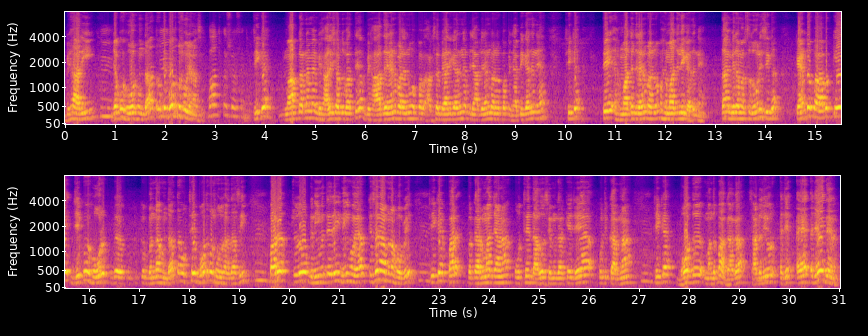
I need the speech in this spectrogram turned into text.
ਬਿਹਾਰੀ ਹਮ। ਜਾਂ ਕੋਈ ਹੋਰ ਹੁੰਦਾ ਤਾਂ ਉੱਥੇ। ਬਹੁਤ ਕੁਝ ਹੋ ਜਾਣਾ ਸੀ। ਬਹੁਤ ਕੁਝ ਹੋ ਸਕਦਾ। ਠੀਕ ਹੈ? ਮਾਫ ਕਰਨਾ ਮੈਂ ਬਿਹਾਰੀ ਸ਼ਬਦ ਵਰਤਿਆ। ਬਿਹਾਰ ਦੇ ਰਹਿਣ ਵਾਲਿਆਂ ਨੂੰ ਆਪਾਂ ਅਕਸਰ ਬਿਹਾਰੀ ਕਹਿ ਦਿੰਦੇ ਆ ਪੰਜਾਬ ਦੇ ਰਹਿਣ ਵਾਲਿਆਂ ਨੂੰ ਆਪਾਂ ਪੰਜਾਬੀ ਕਹਿ ਦਿੰਦੇ ਆ ਠੀਕ ਹੈ? ਤੇ ਹਿਮਾਚਲ 'ਚ ਰਹਿਣ ਵਾਲੇ ਨੂੰ ਹਿਮਾਚਲੀ ਕਹਿ ਦਿੰਦੇ ਆ ਤਾਂ ਮੇਰਾ ਮਕਸਦ ਉਹ ਨਹੀਂ ਸੀਗਾ। ਕਹਿਣ ਤੋਂ ਭਾਵ ਕਿ ਜੇ ਕੋਈ ਹੋਰ ਅਹ, ਕ- ਬੰਦਾ ਹੁੰਦਾ ਤਾਂ ਉੱਥੇ ਬਹੁਤ ਕੁਝ ਹੋ ਸਕਦਾ ਸੀ। ਪਰ ਜਦੋਂ ਗਨੀਮਤ ਇਹਦੀ ਨਹੀਂ ਹੋਇਆ ਕਿਸੇ ਨਾਲ ਨਾ ਹੋਵੇ। ਠੀਕ ਹੈ ਪਰ ਪ੍ਰਕਰਮਾ ਜਾਣਾ ਉੱਥੇ ਦਾਦੋ ਸਿਮ ਕਰਕੇ ਜੇ ਆ ਕੁਝ ਕਰਨਾ। ਠੀਕ ਹੈ ਬਹੁਤ ਮੰਦਭਾਗਾਗਾ ਸਾਡੇ ਲਈ ਔਰ ਅਜੇ ਇਹ ਅਜਿਹੇ ਦਿਨ।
